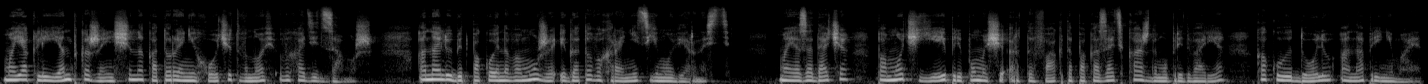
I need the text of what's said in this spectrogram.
Моя клиентка – женщина, которая не хочет вновь выходить замуж. Она любит покойного мужа и готова хранить ему верность. Моя задача – помочь ей при помощи артефакта показать каждому при дворе, какую долю она принимает.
